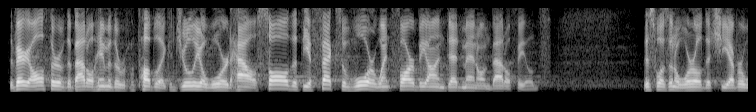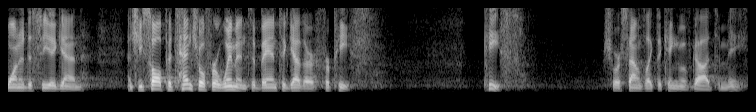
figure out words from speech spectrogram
The very author of the Battle Hymn of the Republic, Julia Ward Howe, saw that the effects of war went far beyond dead men on battlefields. This wasn't a world that she ever wanted to see again. And she saw potential for women to band together for peace. Peace. Sure sounds like the kingdom of God to me.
